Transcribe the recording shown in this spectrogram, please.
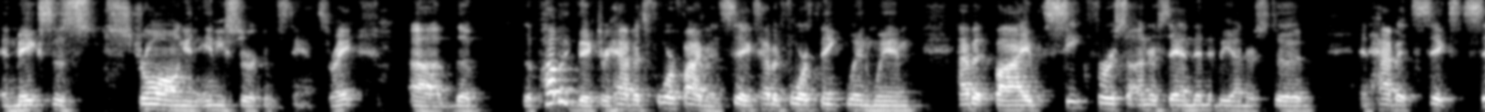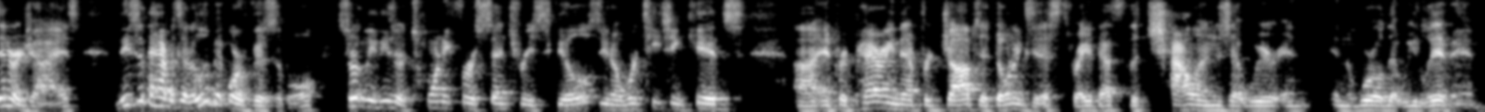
and makes us strong in any circumstance right uh, the the public victory habits four five and six habit four think win win habit five seek first to understand then to be understood and habit six synergize these are the habits that are a little bit more visible. Certainly these are 21st century skills. You know we're teaching kids uh, and preparing them for jobs that don't exist right? That's the challenge that we're in in the world that we live in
